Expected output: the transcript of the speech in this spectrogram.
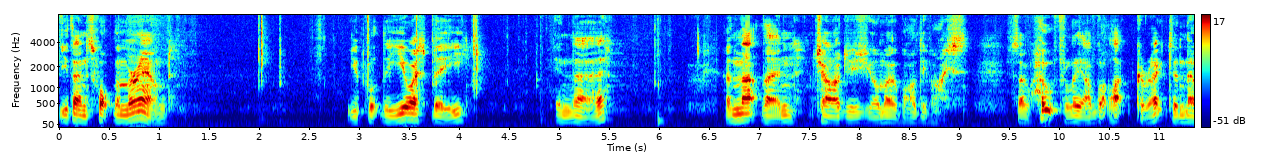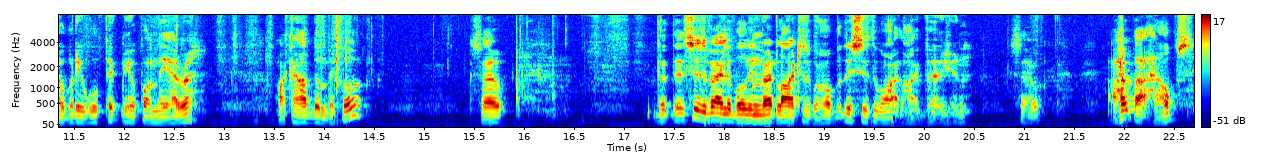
you then swap them around. You put the USB in there and that then charges your mobile device. So hopefully I've got that correct and nobody will pick me up on the error like I have done before. So this is available in red light as well but this is the white light version so I hope that helps.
